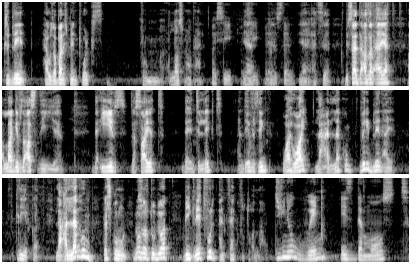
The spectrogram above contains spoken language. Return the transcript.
explain how the punishment works from Allah subhanahu wa ta'ala I see. I Yeah, see. I yeah. understand. yeah that's uh, beside the other ayah Allah gives us the uh, the ears the sight the intellect and everything why why لعلكم very plain ayah clear cut لعلكم تشكرون in order to be what be grateful and thankful to Allah Do you know when is the most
